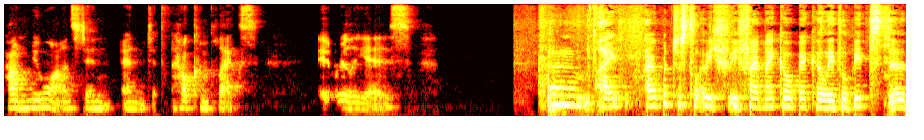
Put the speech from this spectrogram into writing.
how nuanced and, and how complex it really is. Um, I, I would just, if, if I might go back a little bit, uh,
